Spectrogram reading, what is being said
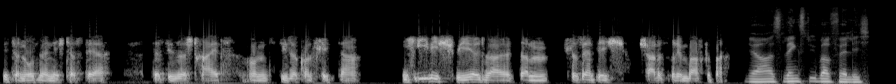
bitte notwendig, dass der, dass dieser Streit und dieser Konflikt da nicht ewig schwelt, weil dann schlussendlich schadet es nur dem Basketball. Ja, ist längst überfällig.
